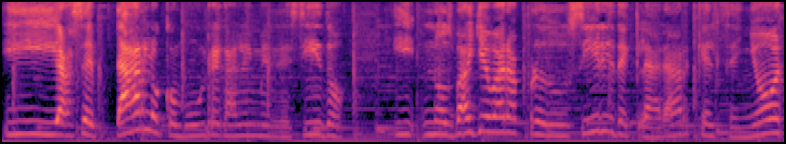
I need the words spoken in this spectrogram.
y aceptarlo como un regalo inmerecido. Y nos va a llevar a producir y declarar que el Señor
